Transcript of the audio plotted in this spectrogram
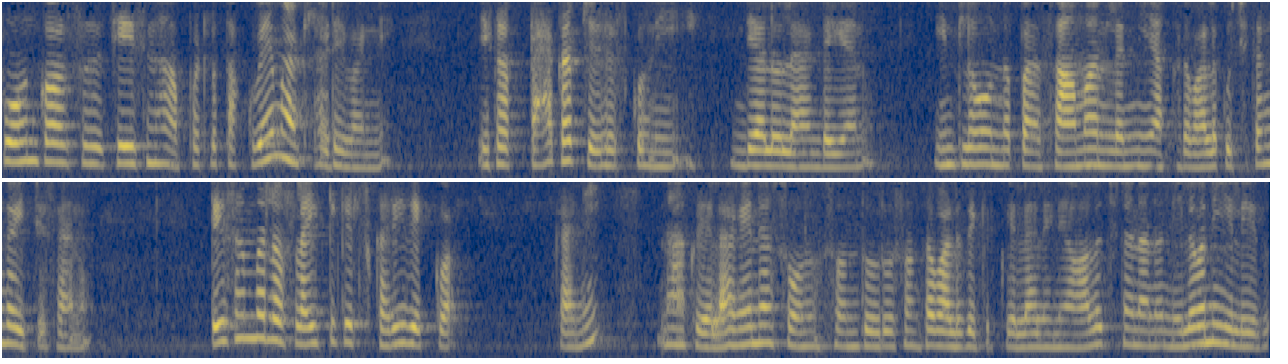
ఫోన్ కాల్స్ చేసిన అప్పట్లో తక్కువే మాట్లాడేవాడిని. ఇక ప్యాకప్ చేసేసుకొని ఇండియాలో ల్యాండ్ అయ్యాను. ఇంట్లో ఉన్న ప సామాన్లన్నీ అక్కడ వాళ్ళకు ఉచితంగా ఇచ్చేశాను. డిసెంబర్లో ఫ్లైట్ టికెట్స్ ఖరీదు ఎక్కువ. కానీ నాకు ఎలాగైనా సొ సొంతూరు సొంత వాళ్ళ దగ్గరికి వెళ్ళాలనే ఆలోచన నన్ను నిలవనీయలేదు.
